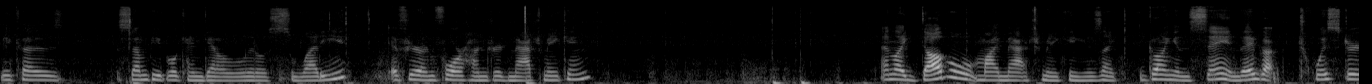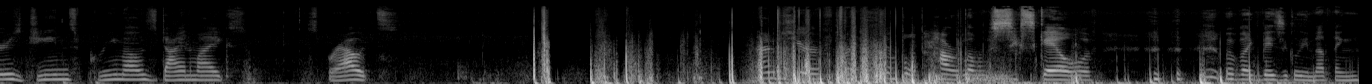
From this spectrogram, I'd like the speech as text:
because some people can get a little sweaty if you're in 400 matchmaking. And like double my matchmaking is like going insane. They've got twisters, Genes, primos, Dynamikes, sprouts. I'm just here for my simple power level six scale with with like basically nothing.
